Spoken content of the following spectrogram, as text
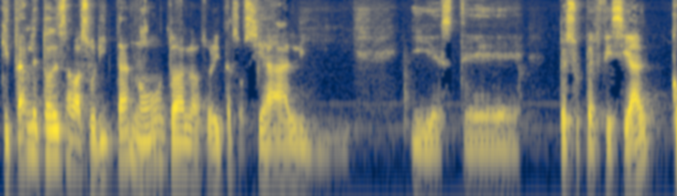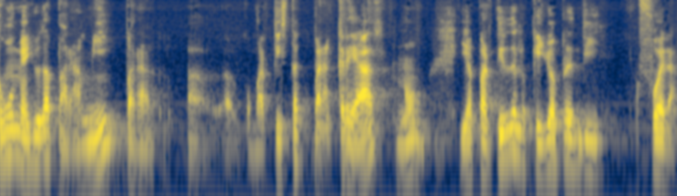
quitarle toda esa basurita, ¿no? Toda la basurita social y, y este, pues superficial, ¿cómo me ayuda para mí, para, como artista, para crear, ¿no? Y a partir de lo que yo aprendí fuera,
